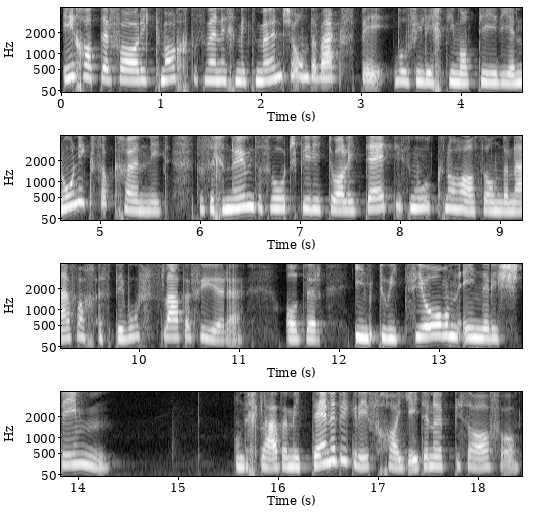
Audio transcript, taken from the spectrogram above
Ich habe die Erfahrung gemacht, dass wenn ich mit Menschen unterwegs bin, wo vielleicht die Materie noch nicht so können, dass ich nicht mehr das Wort Spiritualität ins Mund genommen habe, sondern einfach ein bewusstes Leben führen. Oder Intuition, innere Stimme. Und ich glaube, mit diesen Begriff kann jeder etwas anfangen.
